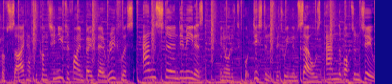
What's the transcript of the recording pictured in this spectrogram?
Clough's side have to continue to find both their ruthless and stern demeanours in order to put distance between themselves and the bottom two,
